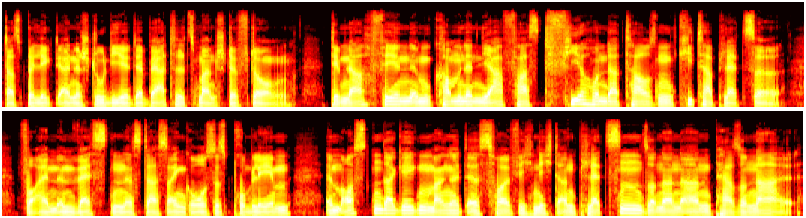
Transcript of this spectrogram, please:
Das belegt eine Studie der Bertelsmann Stiftung. Demnach fehlen im kommenden Jahr fast 400.000 Kita-Plätze. Vor allem im Westen ist das ein großes Problem. Im Osten dagegen mangelt es häufig nicht an Plätzen, sondern an Personal.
